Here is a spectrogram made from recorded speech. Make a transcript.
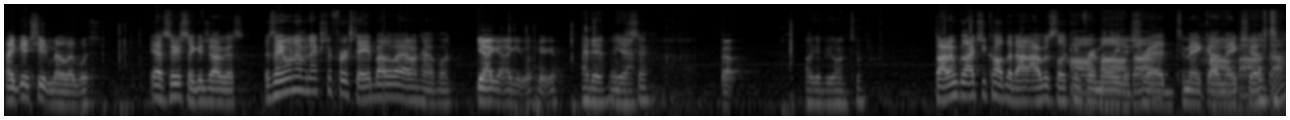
Hey, good shooting by the way, boys. Yeah, seriously, good job, guys. Does anyone have an extra first aid, by the way? I don't have one. Yeah, I got. I'll give you one. Here you go. I do, Thank yeah. you, sir. go. I'll give you one too. Thought I'm glad you called that out. I was looking for a How to about shred to make a How makeshift. about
